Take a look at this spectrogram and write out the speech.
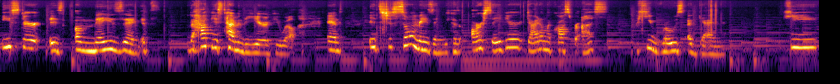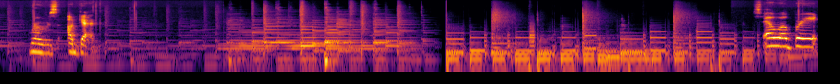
Easter is amazing. It's the happiest time of the year, if you will. And it's just so amazing because our Savior died on the cross for us, but He rose again. He rose again. Celebrate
